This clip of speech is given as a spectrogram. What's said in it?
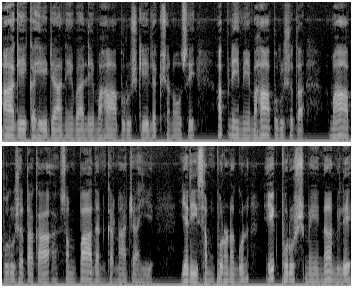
आगे कहे जाने वाले महापुरुष के लक्षणों से अपने में महापुरुषता महापुरुषता का संपादन करना चाहिए। यदि संपूर्ण गुण एक पुरुष में न मिले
